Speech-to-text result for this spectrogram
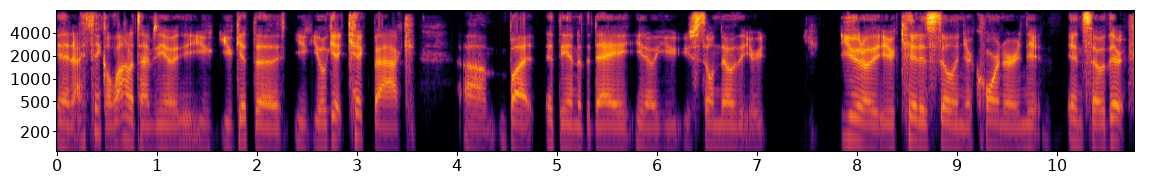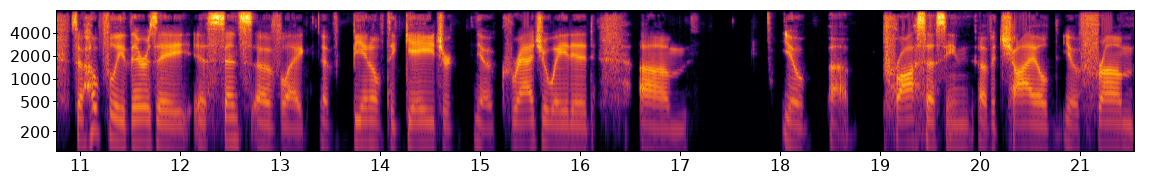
and I think a lot of times, you know, you you get the you, you'll get kickback, um, but at the end of the day, you know, you you still know that you're you know your kid is still in your corner and and so there so hopefully there's a, a sense of like of being able to gauge or you know graduated um, you know uh, processing of a child you know from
